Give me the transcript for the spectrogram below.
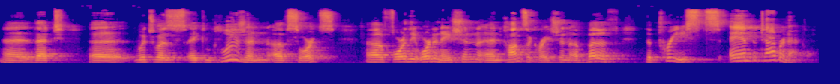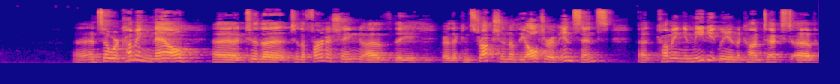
that which was a conclusion of sorts uh, for the ordination and consecration of both the priests and the tabernacle. Uh, and so we're coming now uh, to the to the furnishing of the or the construction of the altar of incense, uh, coming immediately in the context of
